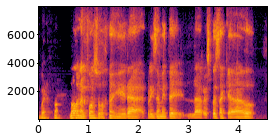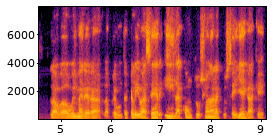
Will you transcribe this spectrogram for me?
Bueno. No, no, don Alfonso, era precisamente la respuesta que ha dado el abogado Wilmer era la pregunta que le iba a hacer y la conclusión a la que usted llega, que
